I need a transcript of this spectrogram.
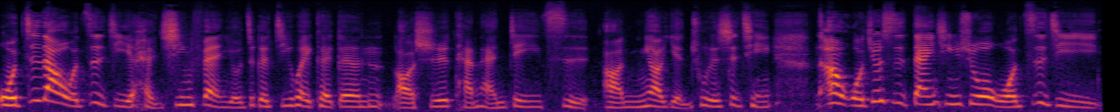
我知道我自己很兴奋，有这个机会可以跟老师谈谈这一次啊，您要演出的事情。那我就是担心说，我自己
